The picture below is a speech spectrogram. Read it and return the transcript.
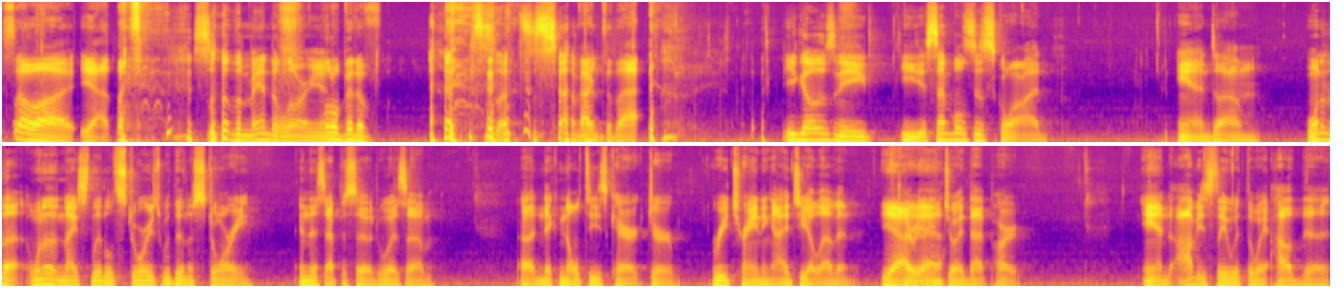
so uh yeah, So The Mandalorian. a little bit of back to that. he goes and he he assembles his squad and um one of the one of the nice little stories within a story in this episode was um uh, Nick Nolte's character retraining IG-11. Yeah, I really yeah. enjoyed that part. And obviously with the way how the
